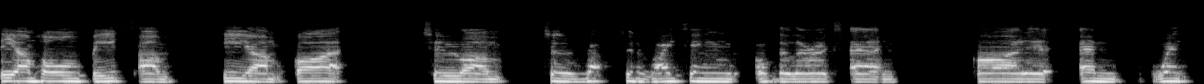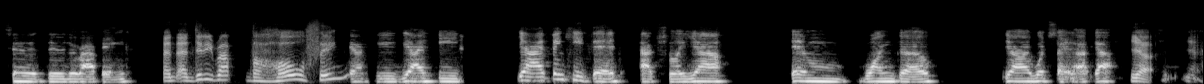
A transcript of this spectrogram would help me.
the um whole beats, um he um got to um to to the writing of the lyrics and got it and went to do the rapping. And and did he rap the whole thing? Yeah, he yeah he yeah I think he did actually yeah in one go. Yeah, I would say that. Yeah, Yeah, yeah.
